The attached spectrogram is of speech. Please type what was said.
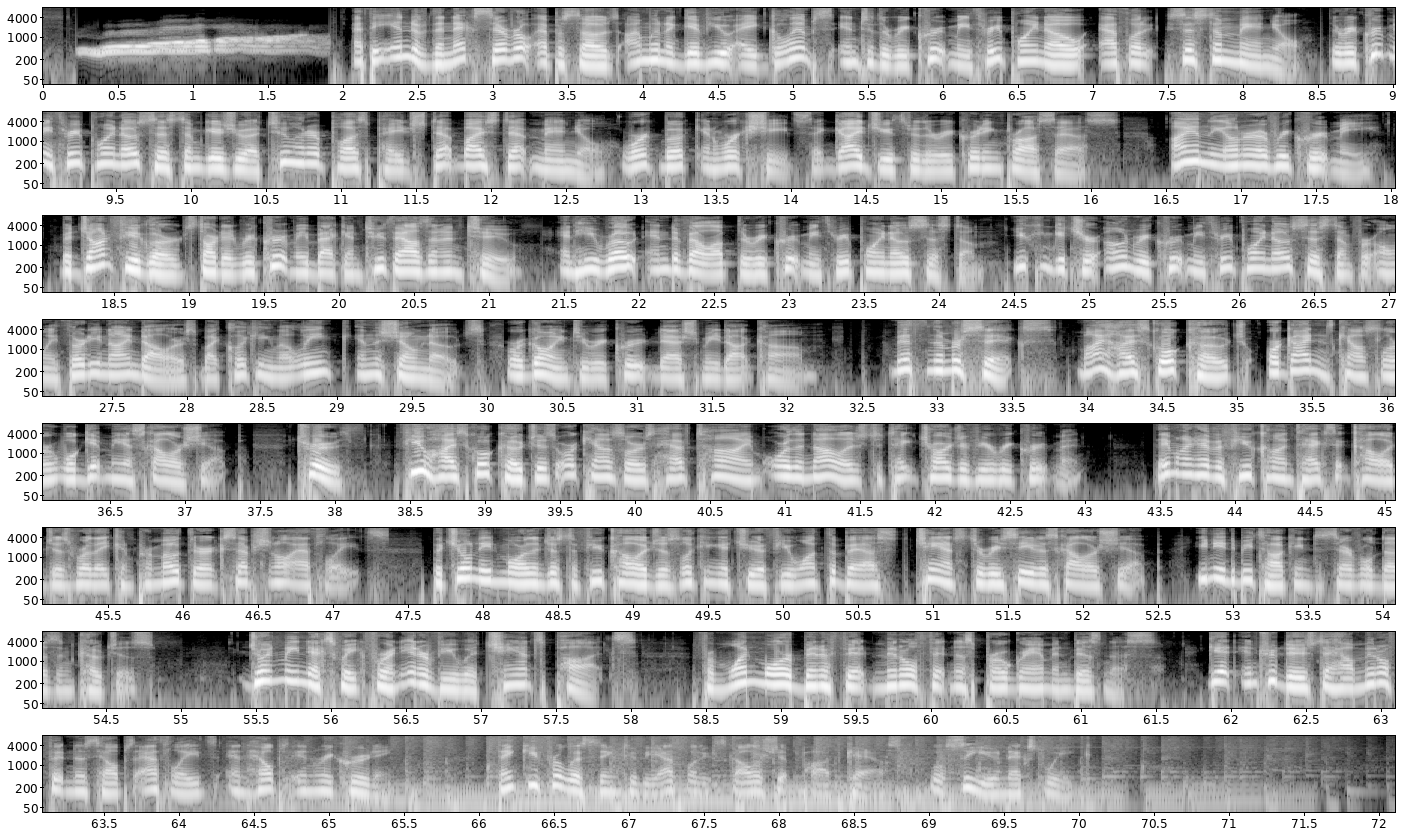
At the end of the next several episodes, I'm going to give you a glimpse into the Recruit Me 3.0 Athletic System Manual. The Recruit Me 3.0 system gives you a 200 plus page step by step manual, workbook, and worksheets that guide you through the recruiting process. I am the owner of Recruit Me. But John Fugler started Recruit Me back in 2002, and he wrote and developed the Recruit Me 3.0 system. You can get your own Recruit Me 3.0 system for only $39 by clicking the link in the show notes or going to recruit-me.com. Myth number six My high school coach or guidance counselor will get me a scholarship. Truth Few high school coaches or counselors have time or the knowledge to take charge of your recruitment. They might have a few contacts at colleges where they can promote their exceptional athletes, but you'll need more than just a few colleges looking at you if you want the best chance to receive a scholarship. You need to be talking to several dozen coaches. Join me next week for an interview with Chance Potts from One More Benefit Mental Fitness Program in Business. Get introduced to how mental fitness helps athletes and helps in recruiting. Thank you for listening to the Athletic Scholarship Podcast. We'll see you next week.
